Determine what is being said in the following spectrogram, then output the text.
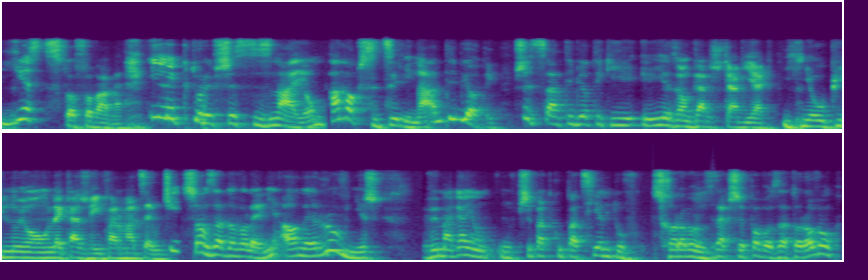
Jest stosowana. I lek, który wszyscy znają, amoksycylina, antybiotyk. Wszyscy antybiotyki jedzą garściami, jak ich nie upilnują lekarze i farmaceuci. Są zadowoleni, a one również wymagają w przypadku pacjentów z chorobą zakrzepowo-zatorową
